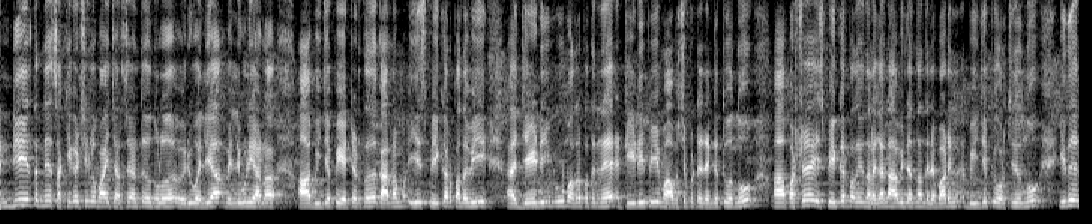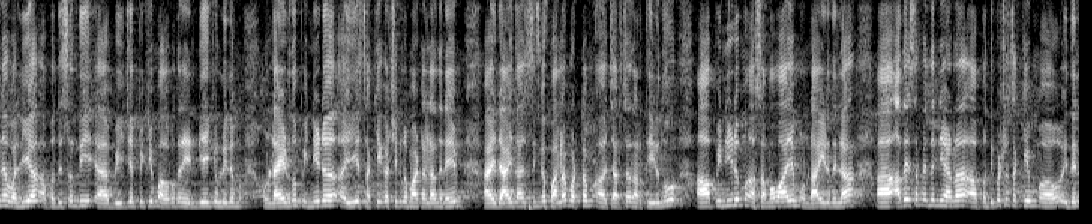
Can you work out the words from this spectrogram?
എൻ ഡി എയിൽ തന്നെ സഖ്യകക്ഷികളുമായി ചർച്ച നടത്തുക എന്നുള്ളത് ഒരു വലിയ വെല്ലുവിളിയാണ് ബി ജെ പി ഏറ്റെടുത്തത്. കാരണം ഈ സ്പീക്കർ പദവി ജെ ഡി യുവും അതോടൊപ്പം തന്നെ ടി ഡി പിയും ആവശ്യപ്പെട്ട് രംഗത്ത് വന്നു. പക്ഷേ ഈ സ്പീക്കർ പദവി നൽകാനാവില്ലെന്ന നിലപാടിൽ ബി ജെ പി ഉറച്ചു നിന്നു. ഇത് തന്നെ വലിയ പ്രതിസന്ധി ബി ജെ പിക്കും അതോടൊപ്പം തന്നെ എൻ ഡി എക്കുള്ളിലും ഉണ്ടായിരുന്നു. പിന്നീട് ഈ സഖ്യകക്ഷികളുമായിട്ടെല്ലാം തന്നെയും രാജ്നാഥ് സിംഗ് പലവട്ടം ചർച്ച നടത്തിയിരുന്നു. പിന്നീടും സമവായം ഉണ്ടായിരുന്നില്ല. അതേസമയം തന്നെയാണ് പ്രതിപക്ഷ സഖ്യം ഇതിൽ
